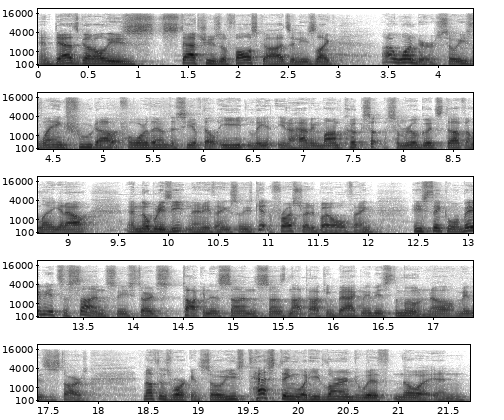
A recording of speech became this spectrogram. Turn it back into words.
and dad's got all these statues of false gods and he's like, I wonder. So he's laying food out for them to see if they'll eat, and you know, having mom cook some real good stuff and laying it out, and nobody's eating anything. So he's getting frustrated by the whole thing he's thinking, well, maybe it's the sun. So he starts talking to the sun. The sun's not talking back. Maybe it's the moon. No, maybe it's the stars. Nothing's working. So he's testing what he learned with Noah and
